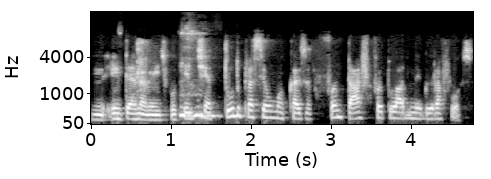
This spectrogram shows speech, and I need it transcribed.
internamente, porque ele tinha tudo para ser uma coisa fantástica, foi pro lado negro da força.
